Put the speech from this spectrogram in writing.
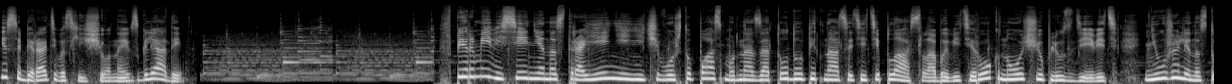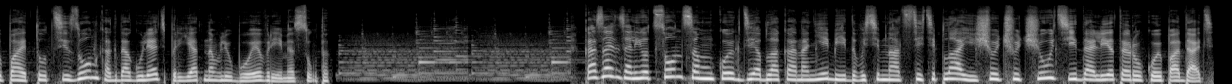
и собирать восхищенные взгляды. Перми весеннее настроение, ничего что пасмурно, зато до 15 тепла, слабый ветерок, ночью плюс 9. Неужели наступает тот сезон, когда гулять приятно в любое время суток? Казань зальет солнцем, кое-где облака на небе и до 18 тепла, еще чуть-чуть и до лета рукой подать.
